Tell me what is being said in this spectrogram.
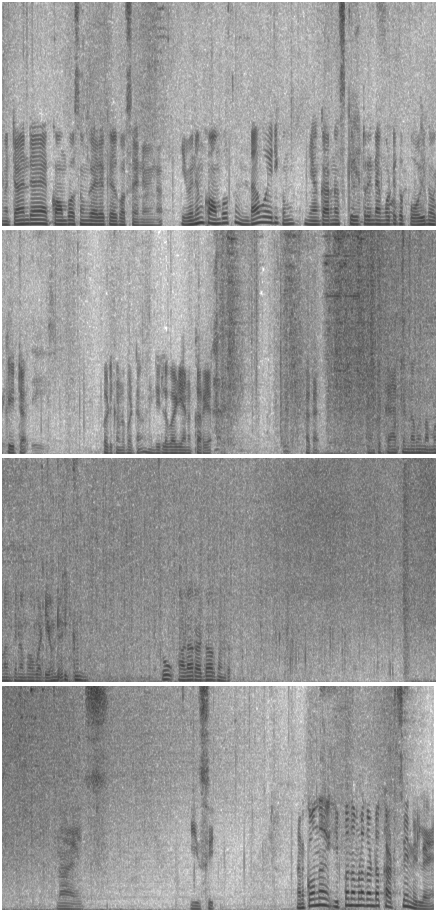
മറ്റവന്റെ കോമ്പോസും കാര്യമൊക്കെ കുറച്ച് തന്നെ ഇങ്ങനെ ഇവനും കോമ്പോസ് ഉണ്ടാവുമായിരിക്കും. ഞാൻ കാരണം സ്കിൽ ട്രെയിന്റെ അങ്ങോട്ടൊക്കെ പോയി നോക്കിയിട്ട് പഠിക്കണം പെട്ട. അതിന്റെ വഴി എനക്കറിയാം. അതെ. നമുക്ക് കാറ്റ് ഉണ്ടാകുമ്പോൾ നമ്മളെന്തിനാകുമ്പോൾ വടിയോണ്ടിരിക്കുന്നു ഓ അവിടെ റെഡ് ഓർമ്മയുണ്ട് നൈസ് ഈസി എനക്കൊന്ന് ഇപ്പം നമ്മൾ കണ്ട കട്ട് സീൻ ഇല്ലേ?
